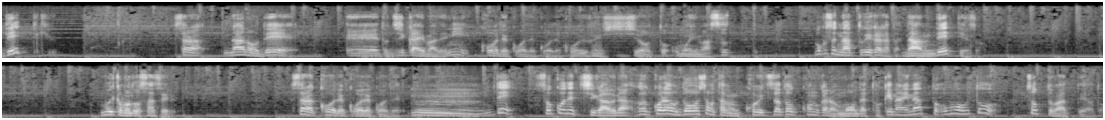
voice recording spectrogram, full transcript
でって聞く。したら「なのでえー、と次回までにこうでこうでこうでこういうふうにしようと思いますって。僕それ納得いかなかった。なんでって言うんですよ。もう一回戻させる。そしたらこうでこうでこうで。うん。でそこで違うな。これはどうしても多分こいつだと今回の問題解けないなと思うとちょっと待ってよと。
